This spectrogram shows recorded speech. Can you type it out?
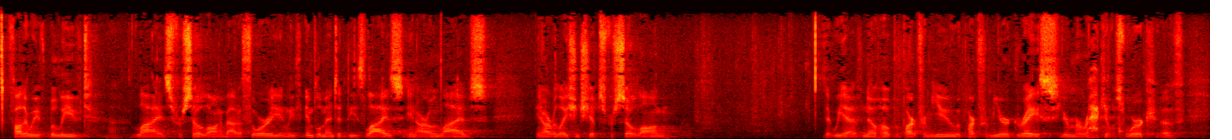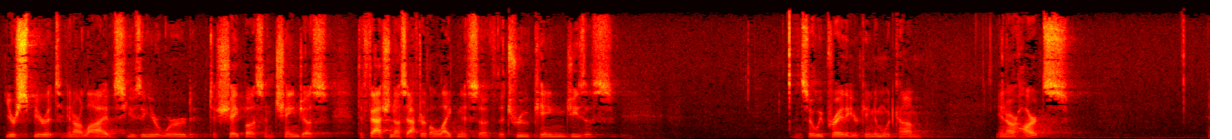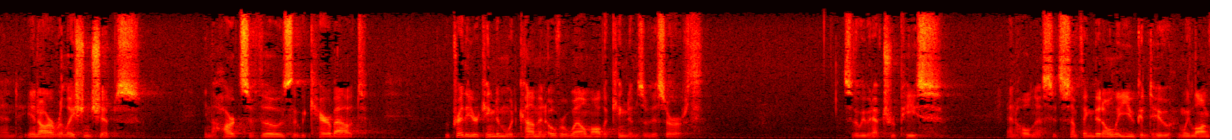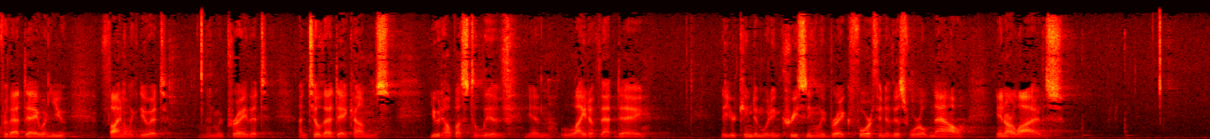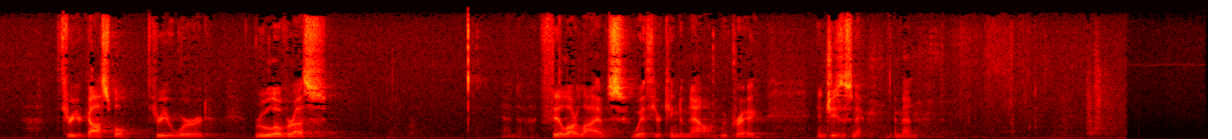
Father, we've believed uh, lies for so long about authority, and we've implemented these lies in our own lives, in our relationships for so long that we have no hope apart from you, apart from your grace, your miraculous work of your spirit in our lives, using your word to shape us and change us, to fashion us after the likeness of the true King, Jesus. And so we pray that your kingdom would come in our hearts and in our relationships, in the hearts of those that we care about. We pray that your kingdom would come and overwhelm all the kingdoms of this earth so that we would have true peace and wholeness. It's something that only you can do, and we long for that day when you finally do it. And we pray that until that day comes, you would help us to live in light of that day, that your kingdom would increasingly break forth into this world now in our lives through your gospel, through your word. Rule over us fill our lives with your kingdom now. We pray. In Jesus' name, amen.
